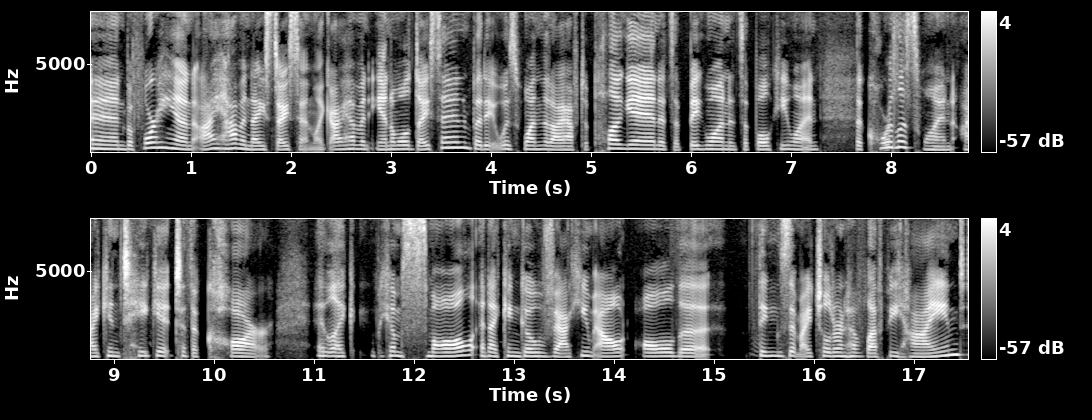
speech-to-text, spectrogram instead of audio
And beforehand, I have a nice Dyson. Like I have an animal Dyson, but it was one that I have to plug in. It's a big one, it's a bulky one. The cordless one, I can take it to the car. It like becomes small and I can go vacuum out all the things that my children have left behind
